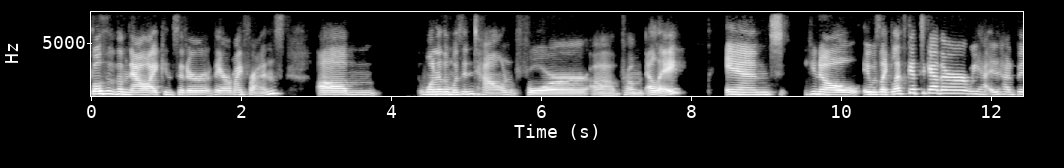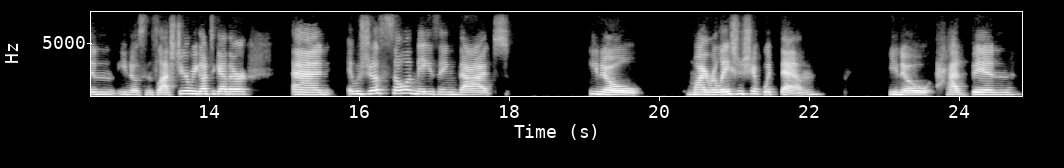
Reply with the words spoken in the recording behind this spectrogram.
both of them now I consider they are my friends. Um, one of them was in town for uh, from LA and you know, it was like, let's get together. We had, it had been, you know, since last year we got together. And it was just so amazing that, you know, my relationship with them, you know, had been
